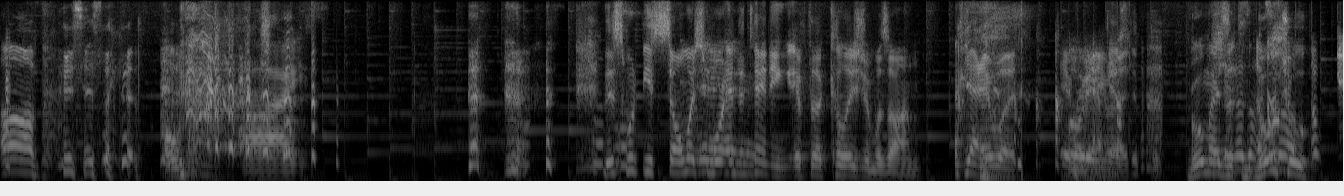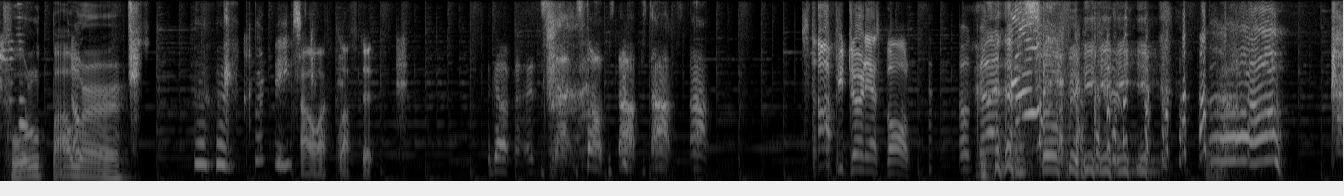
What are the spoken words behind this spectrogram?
Oh, Moses, look at That. Oh my Christ. This would be so much more entertaining if the collision was on. Yeah, it would. It Oh, really yeah. would. Go, Mason. Go, Chu. Full power. Oh, I fluffed it. No, no, Stop, stop, stop, stop, stop. Stop, you dirty ass ball. Oh god, no! Sophie! Help.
